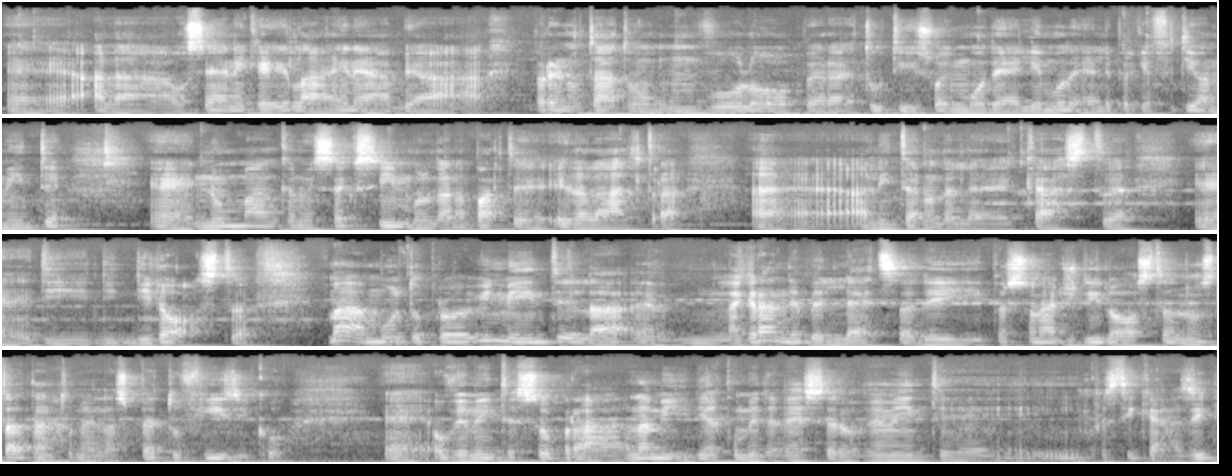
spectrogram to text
eh, alla Oceanic Airline e abbia prenotato un volo per tutti i suoi modelli e modelle, perché effettivamente eh, non mancano i sex symbol da una parte e dall'altra eh, all'interno del cast eh, di, di, di, Lost, ma molto probabilmente la, la grande bellezza dei personaggi di Lost non sta tanto nell'aspetto fisico eh, ovviamente sopra la media come deve essere ovviamente in questi casi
